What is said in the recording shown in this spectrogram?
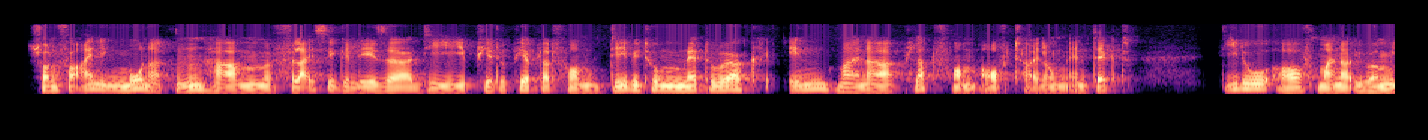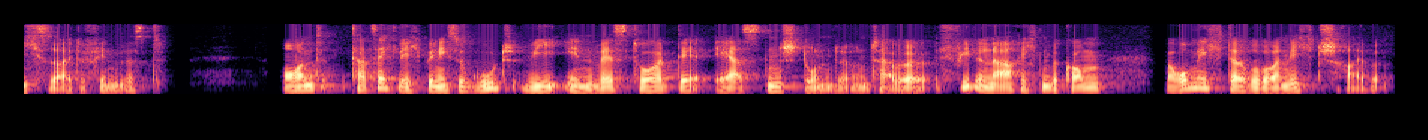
Schon vor einigen Monaten haben fleißige Leser die Peer-to-Peer-Plattform Debitum Network in meiner Plattformaufteilung entdeckt, die du auf meiner Über mich-Seite findest. Und tatsächlich bin ich so gut wie Investor der ersten Stunde und habe viele Nachrichten bekommen, warum ich darüber nicht schreibe.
